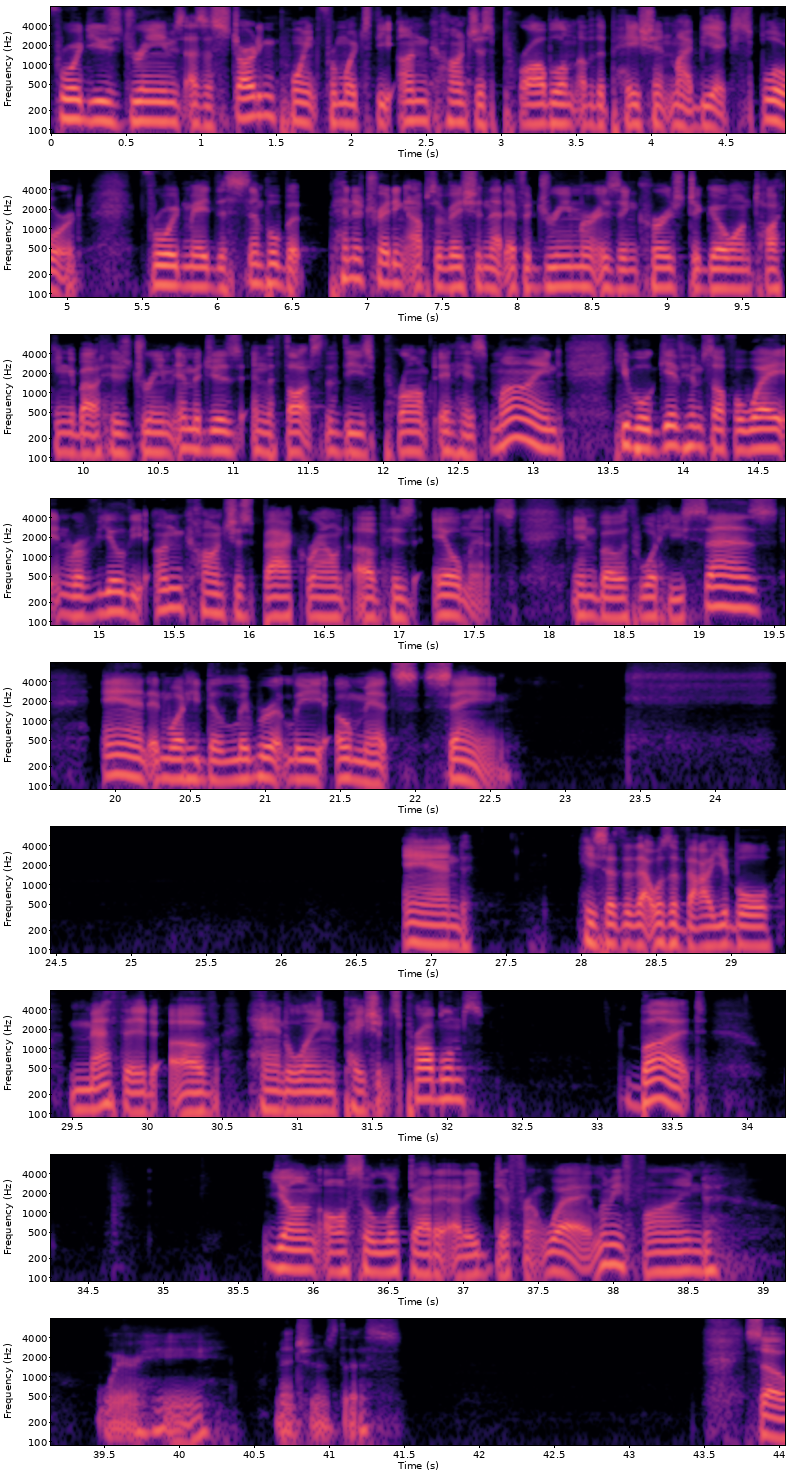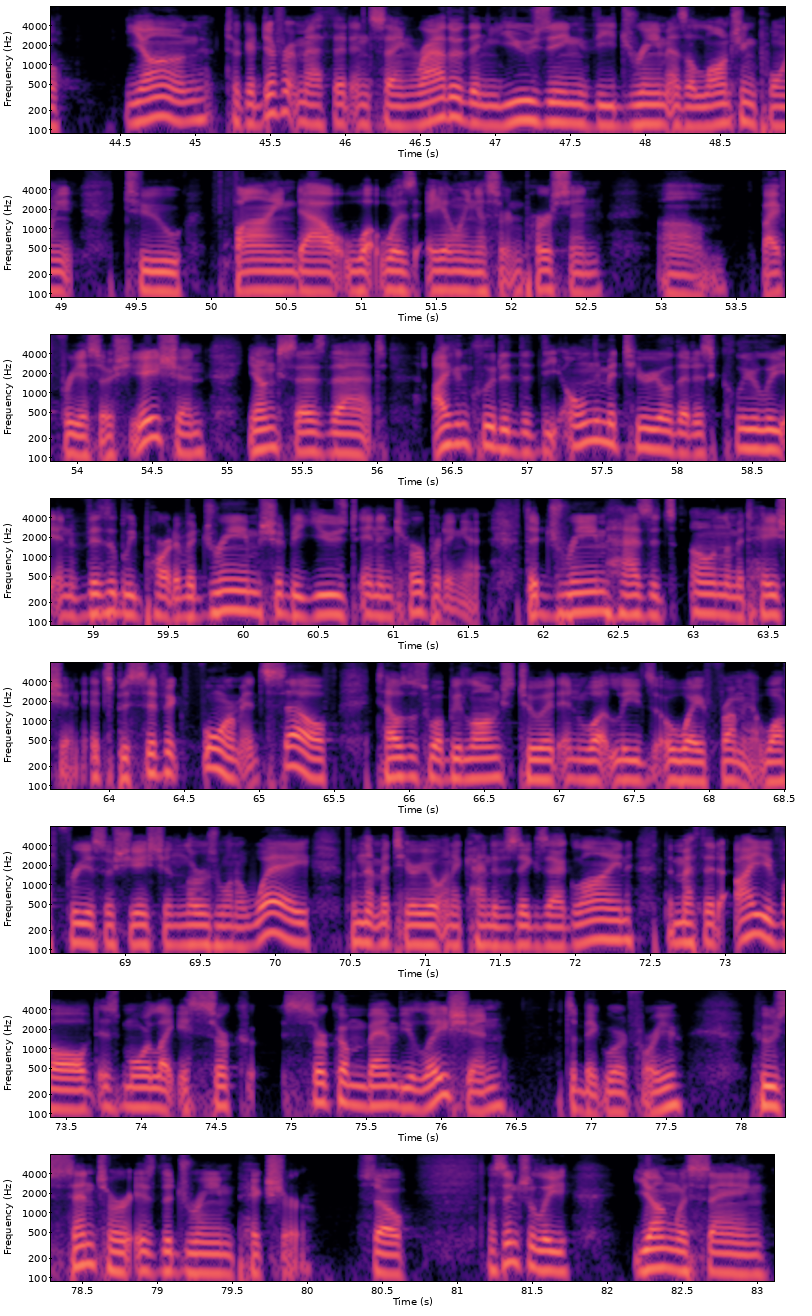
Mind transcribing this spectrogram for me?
Freud used dreams as a starting point from which the unconscious problem of the patient might be explored. Freud made the simple but penetrating observation that if a dreamer is encouraged to go on talking about his dream images and the thoughts that these prompt in his mind, he will give himself away and reveal the unconscious background of his ailments in both what he says and in what he deliberately omits saying. And he says that that was a valuable method of handling patients' problems But Jung also looked at it at a different way. Let me find where he mentions this. So, Jung took a different method in saying rather than using the dream as a launching point to find out what was ailing a certain person um, by free association, Jung says that I concluded that the only material that is clearly and visibly part of a dream should be used in interpreting it. The dream has its own limitation. Its specific form itself tells us what belongs to it and what leads away from it. While free association lures one away from that material in a kind of zigzag line, the method I evolved is more like a circ- circumambulation. That's a big word for you. Whose center is the dream picture. So essentially, Jung was saying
